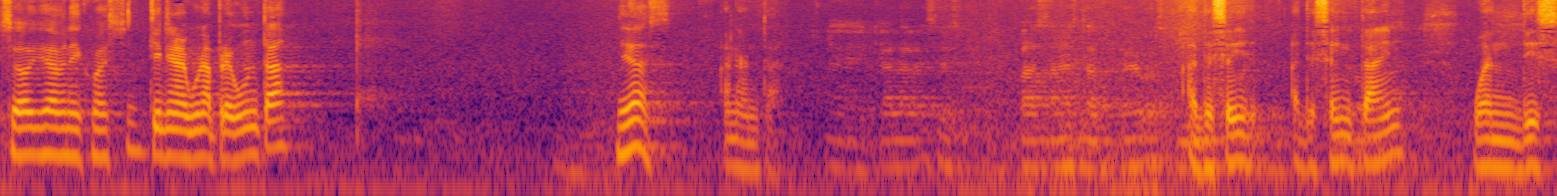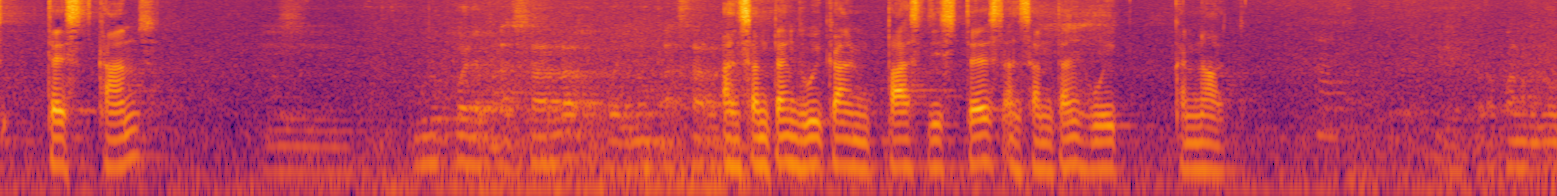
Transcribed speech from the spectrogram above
So, you have any question? ¿Tienen alguna pregunta? Yes. Ananta. Eh, que a la veces pasan estas pruebas y, At the same, at the same time, when this test comes, y uno puede pasarla o puede no pasarla. and sometimes we can pass this test and sometimes we cannot. Eh, pero cuando uno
